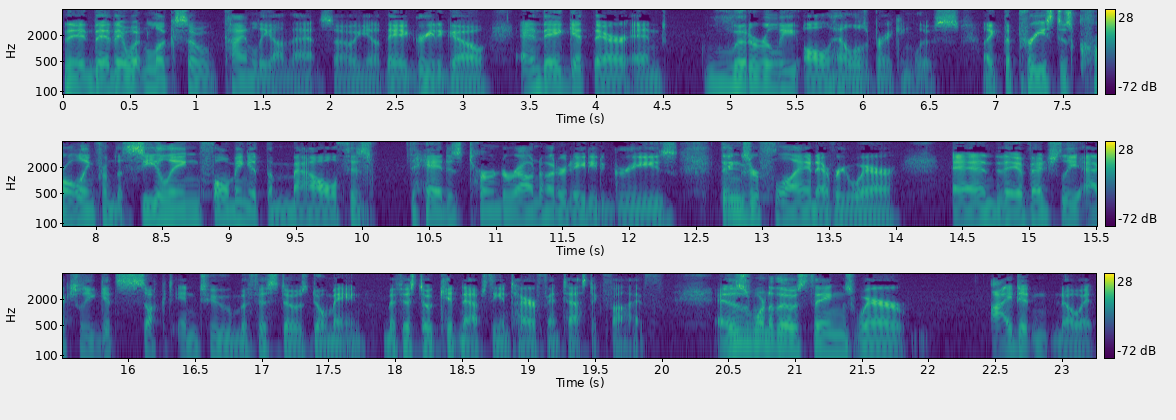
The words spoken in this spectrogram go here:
they, they they wouldn't look so kindly on that. So you know, they agree to go, and they get there, and literally all hell is breaking loose. Like the priest is crawling from the ceiling, foaming at the mouth. His head is turned around 180 degrees. Things are flying everywhere. And they eventually actually get sucked into Mephisto's domain. Mephisto kidnaps the entire Fantastic Five. And this is one of those things where I didn't know it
